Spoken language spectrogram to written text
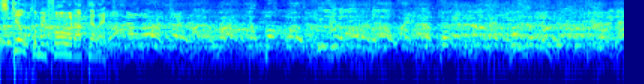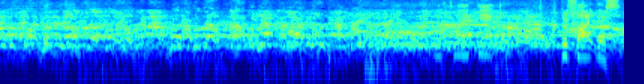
Still coming forward, Abdelek. Left high kick. Good fight, this.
